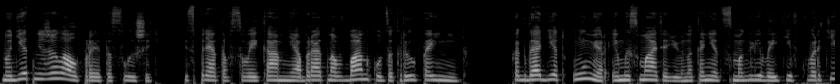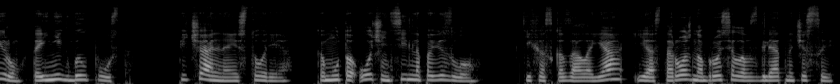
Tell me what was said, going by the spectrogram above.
Но дед не желал про это слышать и, спрятав свои камни обратно в банку, закрыл тайник. Когда дед умер, и мы с матерью наконец смогли войти в квартиру, тайник был пуст. Печальная история. Кому-то очень сильно повезло, тихо сказала я и осторожно бросила взгляд на часы.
